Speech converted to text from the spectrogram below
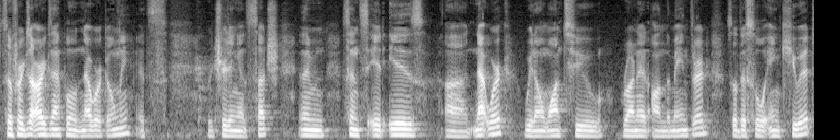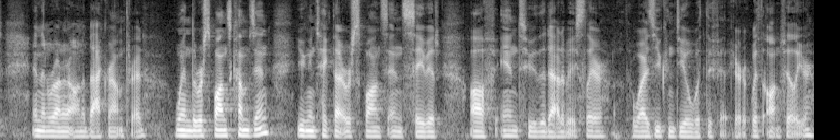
So for our example, network only, it's we're treating it as such. And then since it is uh, network, we don't want to run it on the main thread. So this will enqueue it and then run it on a background thread. When the response comes in, you can take that response and save it off into the database layer. Otherwise, you can deal with the failure with on failure.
